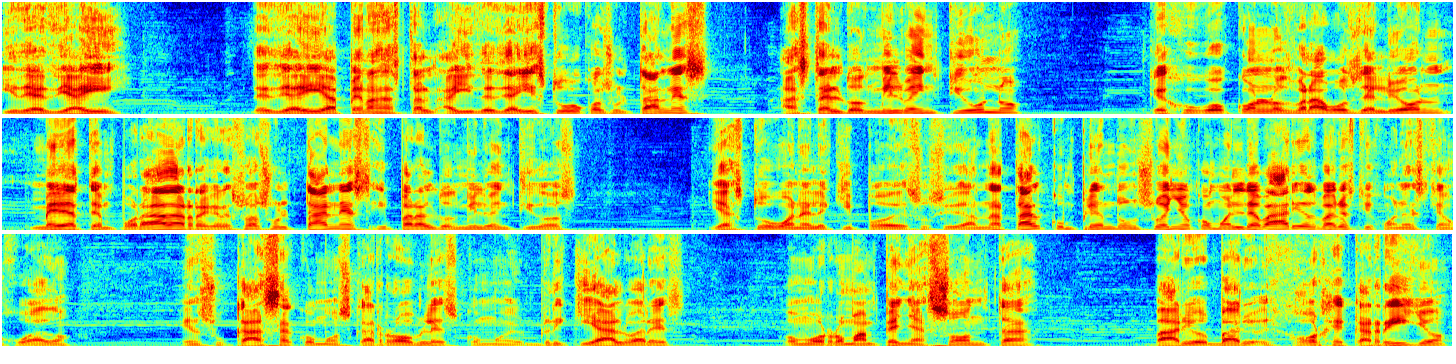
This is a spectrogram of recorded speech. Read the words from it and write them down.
Y desde ahí, desde ahí, apenas hasta ahí, desde ahí estuvo con Sultanes hasta el 2021, que jugó con los Bravos de León media temporada, regresó a Sultanes y para el 2022 ya estuvo en el equipo de su ciudad natal, cumpliendo un sueño como el de varios, varios tijuanes que han jugado en su casa, como Oscar Robles, como Ricky Álvarez, como Román Peñasonta, varios, varios, Jorge Carrillo,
